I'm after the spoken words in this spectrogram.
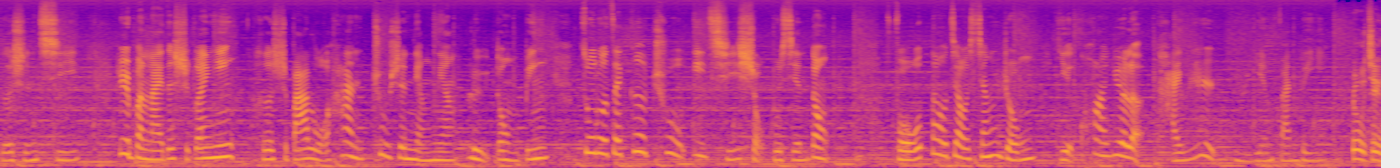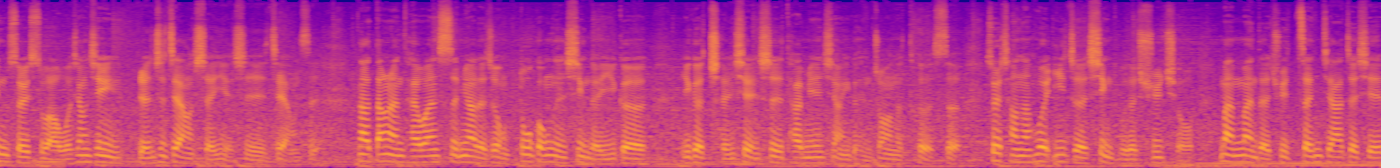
和神奇。日本来的石观音和十八罗汉、祝生娘娘、吕洞宾，坐落在各处，一起守护仙洞。佛道教相融，也跨越了台日语言藩篱。入境随俗啊，我相信人是这样，神也是这样子。那当然，台湾寺庙的这种多功能性的一个一个呈现，是它面向一个很重要的特色，所以常常会依着信徒的需求，慢慢的去增加这些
